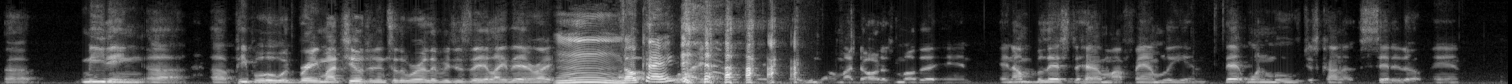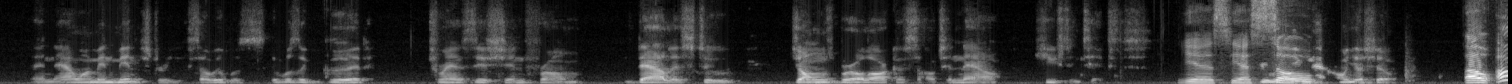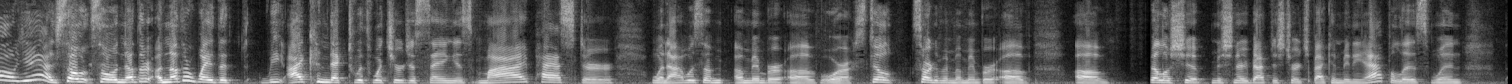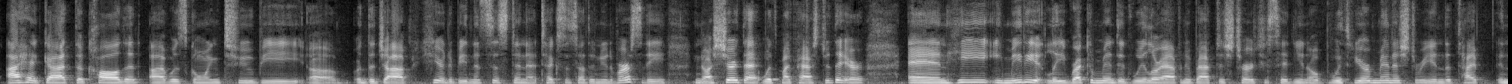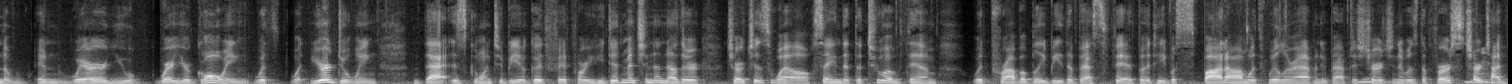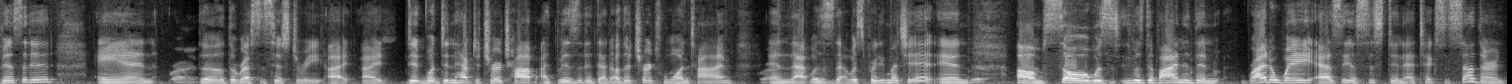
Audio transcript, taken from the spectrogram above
uh, meeting uh, uh, people who would bring my children into the world. Let me just say it like that, right? Mm, okay. Like, you know, my daughter's mother and and I'm blessed to have my family. And that one move just kind of set it up. And and now I'm in ministry. So it was it was a good transition from Dallas to Jonesboro, Arkansas to now Houston, Texas. Yes, yes. You're So on your show. Oh, oh yeah. So so another another way that we I connect with what you're just saying is my pastor when I was a, a member of or still sort of am a member of um, Fellowship Missionary Baptist Church back in Minneapolis when I had got the call that I was going to be uh, the job here to be an assistant at Texas Southern University. You know, I shared that with my pastor there, and he immediately recommended Wheeler Avenue Baptist Church. He said, you know, with your ministry and the type in the and where you where you're going with what you're doing, that is going to be a good fit for you. He did mention another church as well, saying that the two of them would probably be the best fit, but he was spot on with Wheeler Avenue Baptist Church, and it was the 1st church I visited, and Right. the the rest is history. I, I did what didn't have to church hop. I visited that other church one time, and that was that was pretty much it. And Yeah. um, so it was it was divine. And then right away, as the assistant at Texas Southern.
